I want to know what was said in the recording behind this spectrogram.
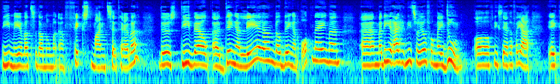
die meer wat ze dan noemen een fixed mindset hebben. Dus die wel uh, dingen leren, wel dingen opnemen, maar die er eigenlijk niet zo heel veel mee doen. Of die zeggen van ja, ik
